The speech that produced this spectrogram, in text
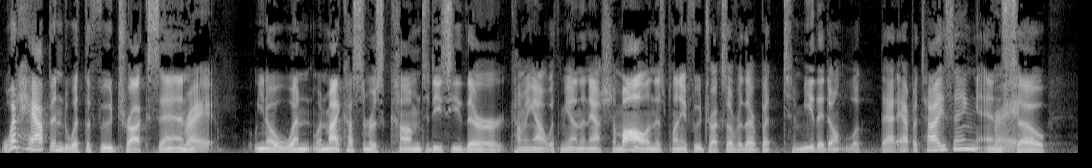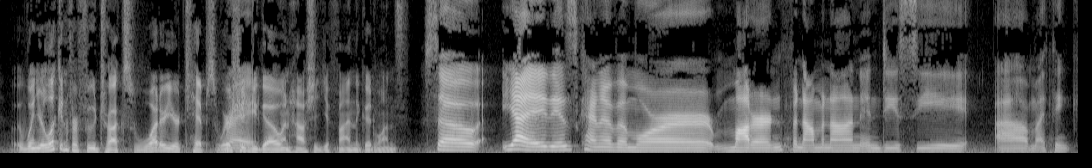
what happened with the food trucks? And Right. you know, when when my customers come to DC, they're coming out with me on the National Mall, and there's plenty of food trucks over there. But to me, they don't look that appetizing. And Right. so, when you're looking for food trucks, what are your tips? Where should you go, and how should you find the good ones? So yeah, it is kind of a more modern phenomenon in DC. Um, I think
